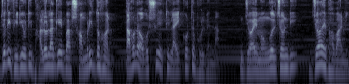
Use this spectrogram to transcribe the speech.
যদি ভিডিওটি ভালো লাগে বা সমৃদ্ধ হন, তাহলে অবশ্যই একটি লাইক করতে ভুলবেন না। জয় মঙ্গলচণ্ডী, জয় ভবানী।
